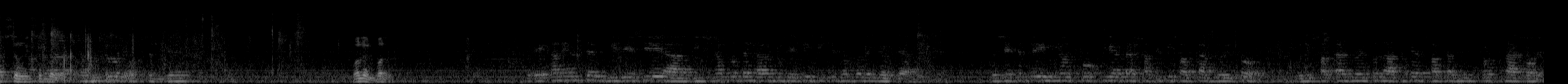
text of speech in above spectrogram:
আচ্ছা বলেন বলেন। এখানে হচ্ছে বিদেশি বিশেষজ্ঞদের নামে বিদেশি বিশেষজ্ঞদের নিয়োগ দেওয়া হচ্ছে? তো সেক্ষেত্রে এই নিয়োগ প্রক্রিয়াটার সাথে কি সরকার জড়িত? যদি সরকার জড়িত না থাকে, সরকার যদি খোঁজ না করে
